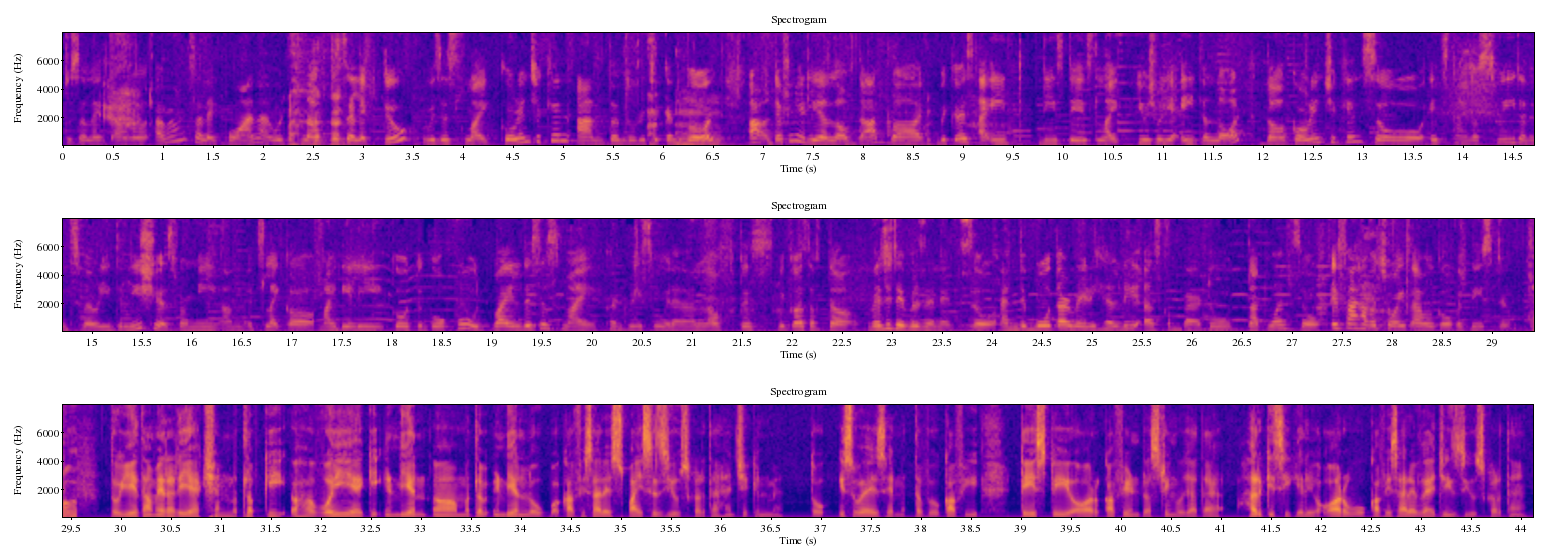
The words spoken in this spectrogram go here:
Just select our, I won't select one. I would love to select two, which is like Korean chicken and tandoori chicken both. Uh, definitely, I love that, but because I eat these days, like usually I eat a lot the Korean chicken, so it's kind of sweet and it's very delicious for me. Um, it's like a, my daily go-to-go food. While this is my country's food, and I love this because of the vegetables in it. So and they both are very healthy as compared to that one. So if I have a choice, I will go with these two. 저는 तो ये था मेरा reaction मतलब कि वही है कि Indian मतलब इंडियन लोग काफ़ी सारे स्पाइसेस यूज़ करते हैं चिकन में तो इस वजह से मतलब वो काफ़ी टेस्टी और काफ़ी इंटरेस्टिंग हो जाता है हर किसी के लिए और वो काफ़ी सारे वेजीज यूज़ करते हैं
